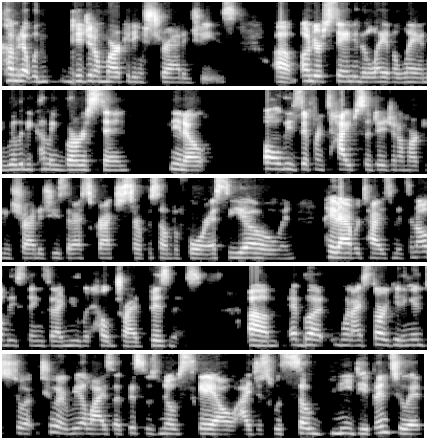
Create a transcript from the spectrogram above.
coming up with digital marketing strategies, um, understanding the lay of the land, really becoming versed in you know all these different types of digital marketing strategies that I scratched the surface on before SEO and paid advertisements and all these things that I knew would help drive business. Um, but when I started getting into it, to it, realized that this was no scale. I just was so knee deep into it.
